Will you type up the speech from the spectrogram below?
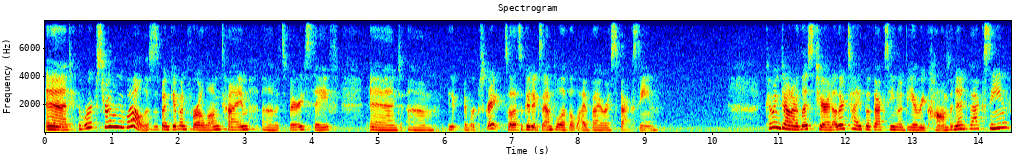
And it works really well. This has been given for a long time. Um, it's very safe and um, it, it works great. So that's a good example of a live virus vaccine. Coming down our list here, another type of vaccine would be a recombinant vaccine.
